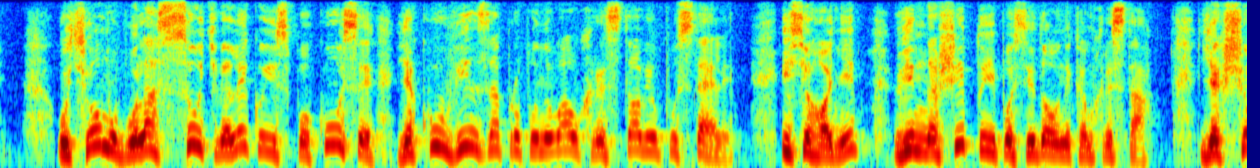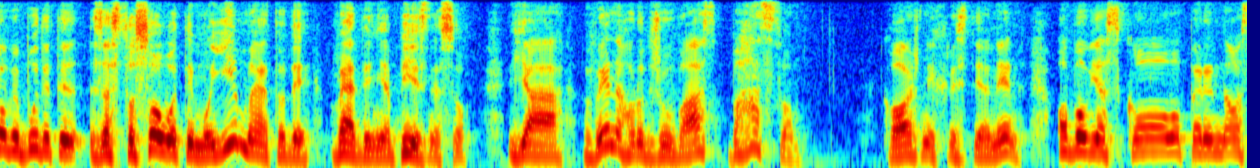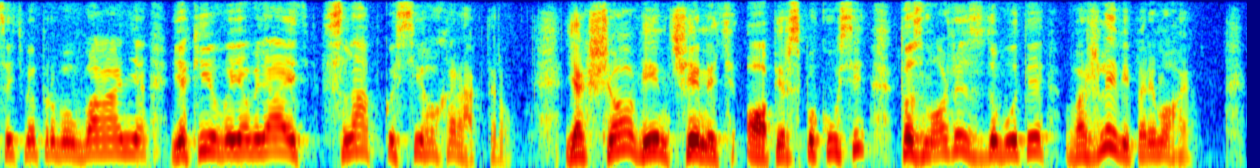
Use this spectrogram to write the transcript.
У цьому була суть великої спокуси, яку він запропонував Христові в пустелі. І сьогодні він нашіптує послідовникам Христа. Якщо ви будете застосовувати мої методи ведення бізнесу, я винагороджу вас багатством. Кожний християнин обов'язково переносить випробування, які виявляють слабкість його характеру. Якщо він чинить опір спокусі, то зможе здобути важливі перемоги.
